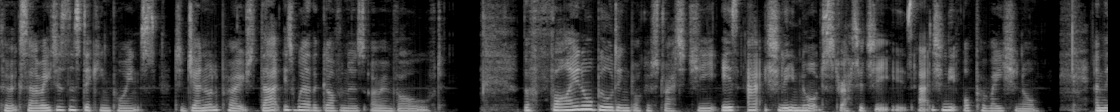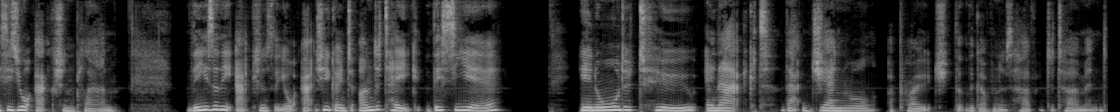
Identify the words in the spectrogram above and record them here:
through accelerators and sticking points to general approach, that is where the governors are involved. The final building block of strategy is actually not strategy, it's actually operational. And this is your action plan. These are the actions that you're actually going to undertake this year in order to enact that general approach that the governors have determined.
